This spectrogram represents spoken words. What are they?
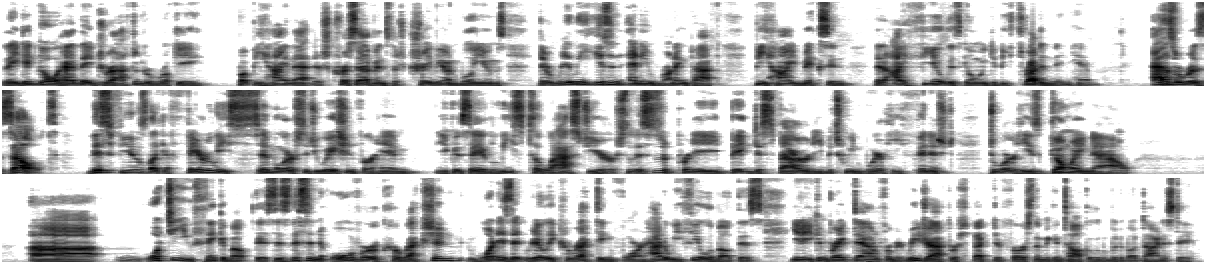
they did go ahead, they drafted a rookie, but behind that, there's Chris Evans, there's Trayveon Williams. There really isn't any running back behind Mixon that I feel is going to be threatening him. As a result, this feels like a fairly similar situation for him, you could say at least to last year. So this is a pretty big disparity between where he finished to where he's going now. Uh, what do you think about this? Is this an overcorrection? What is it really correcting for, and how do we feel about this? You, know, you can break down from a redraft perspective first, then we can talk a little bit about dynasty.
